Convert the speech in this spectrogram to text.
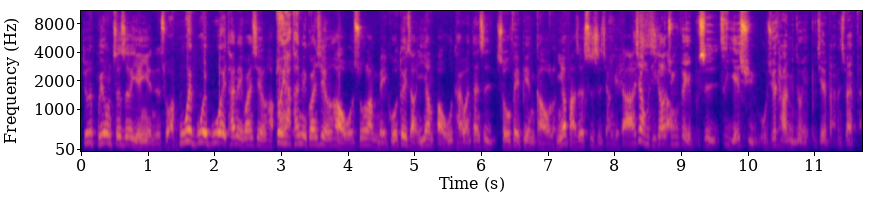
就是不用遮遮掩掩的说啊，不会不会不会，台美关系很好。对呀、台美关系很好，我说了，美国队长一样保护台湾，但是收费变高了，你要把这个事实讲给大家。而且我们提高军。费也不是，这也许我觉得台湾民众也不见得百分之百反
